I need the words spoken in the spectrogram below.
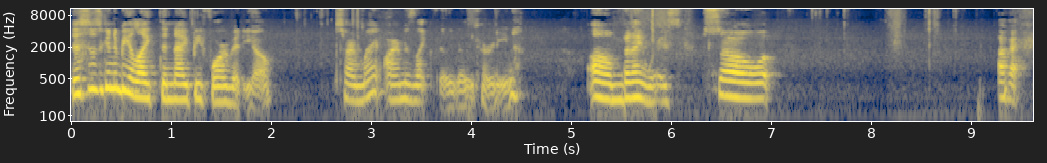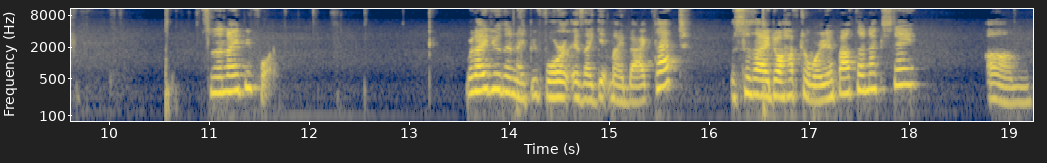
This is gonna be like the night before video. Sorry, my arm is like really really hurting. Um, but anyways, so okay. So the night before. What I do the night before is I get my bag packed so that I don't have to worry about the next day. Um,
